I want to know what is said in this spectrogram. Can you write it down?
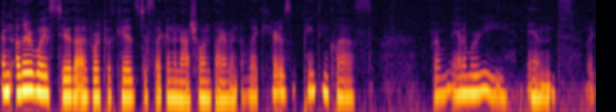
and other ways too that i've worked with kids just like in a natural environment of like here's a painting class from anna marie and like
